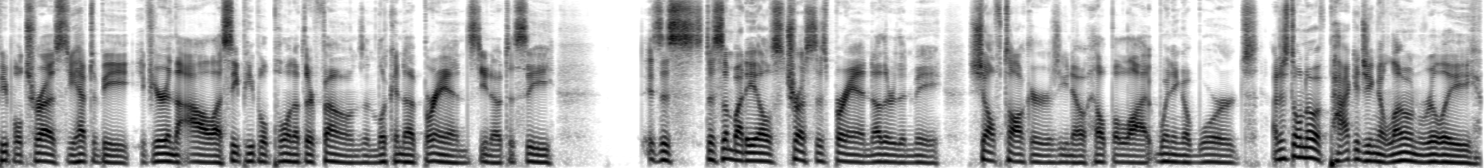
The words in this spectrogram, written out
people trust. You have to be if you're in the aisle. I see people pulling up their phones and looking up brands, you know, to see is this does somebody else trust this brand other than me? Shelf talkers, you know, help a lot. Winning awards. I just don't know if packaging alone really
